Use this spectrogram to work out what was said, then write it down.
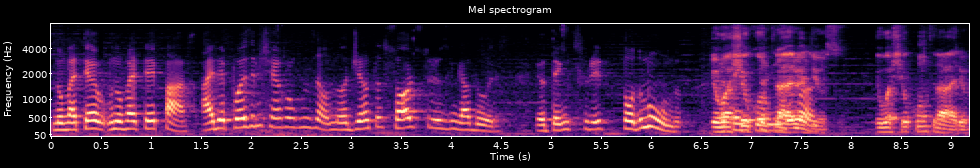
Não vai ter, não vai ter paz. Aí depois ele chega à conclusão, não adianta só destruir os Vingadores. Eu tenho que destruir todo mundo. Eu, eu achei o contrário, Adilson. Eu achei o contrário.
